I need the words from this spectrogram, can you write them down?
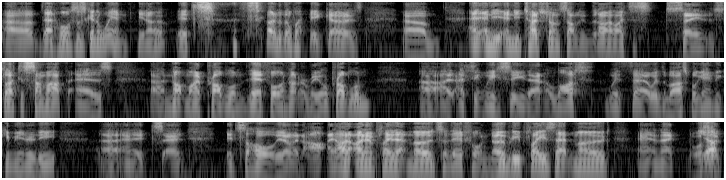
uh, that horse is going to win, you know? It's, it's kind of the way it goes. Um, and and you, and you touched on something that I like to, to say, just like to sum up as uh, not my problem, therefore not a real problem. Uh, I, I, think we see that a lot with uh, with the basketball gaming community, uh, and it's uh, it's the whole you know, and I, and I, don't play that mode, so therefore nobody plays that mode, and that also yep.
